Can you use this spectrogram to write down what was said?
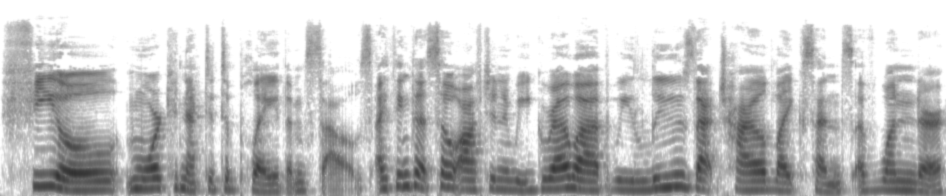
feel more connected to play themselves. I think that so often we grow up, we lose that childlike sense of wonder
